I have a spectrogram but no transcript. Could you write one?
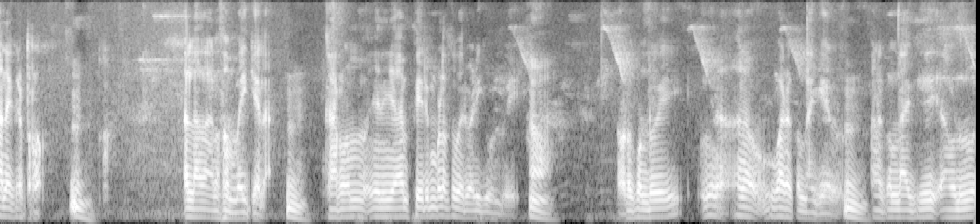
ആന കെട്ടണം. അല്ലാതെ ആന സംഭവിക്കില്ല കാരണം ഞാൻ പെരുമ്പളത്ത് പരിപാടിക്ക് കൊണ്ടുപോയി. അവിടെ കൊണ്ടുപോയി ഇങ്ങനെ ആന വഴക്കുണ്ടാക്കിയായിരുന്നു. വഴക്കുണ്ടാക്കി അവിടുന്ന്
